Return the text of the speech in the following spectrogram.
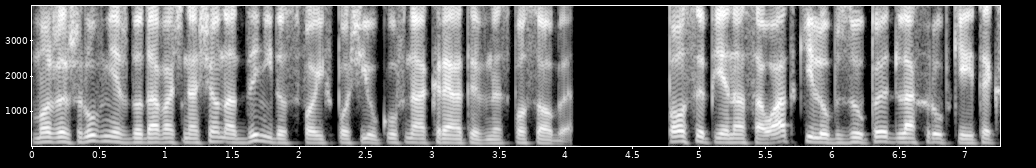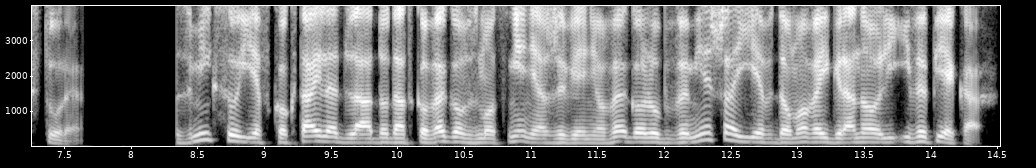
Możesz również dodawać nasiona dyni do swoich posiłków na kreatywne sposoby. Posyp je na sałatki lub zupy dla chrupkiej tekstury. Zmiksuj je w koktajle dla dodatkowego wzmocnienia żywieniowego lub wymieszaj je w domowej granoli i wypiekach.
